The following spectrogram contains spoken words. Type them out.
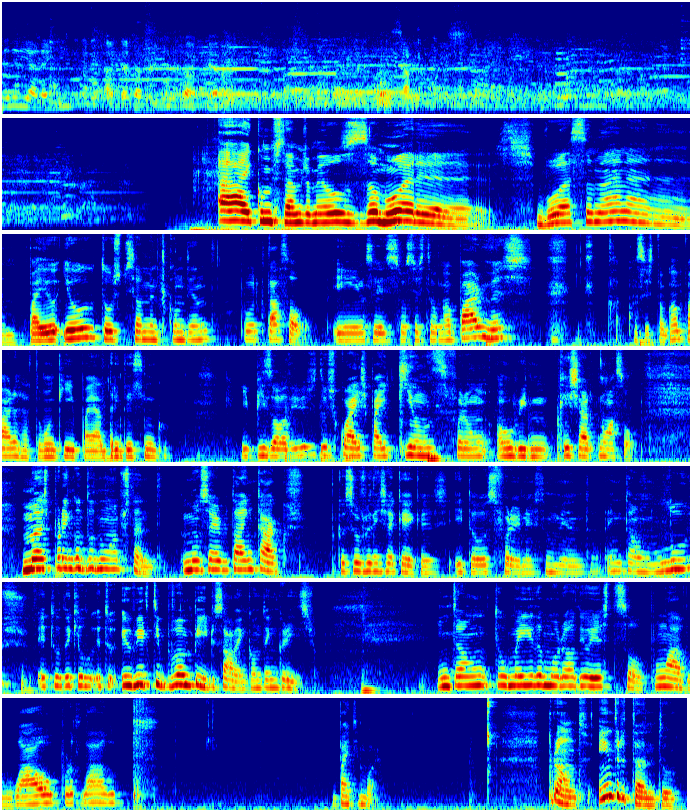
¿no? Ai, como estamos, meus amores? Boa semana! Pá, eu estou especialmente contente porque está sol. E não sei se vocês estão a par, mas. claro que vocês estão a par, já estão aqui pá, há 35 episódios, dos quais pá, 15 foram a ouvir-me queixar que não há sol. Mas, por enquanto, não obstante, o meu cérebro está em cacos, porque eu sofro de enxaquecas e estou a sofrer neste momento. Então, luz é tudo aquilo. Eu viro tipo vampiro, sabem? Quando tenho crises. Então estou meio de amor ódio a este sol. Por um lado, uau, por outro lado, vai-te embora. Pronto, entretanto,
